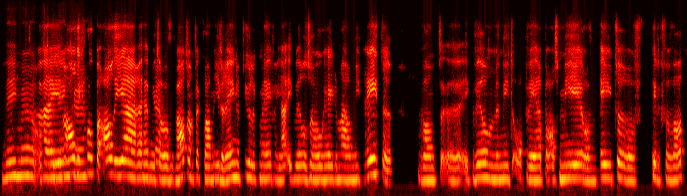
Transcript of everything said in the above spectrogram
nemen? Of Wij in al die groepen, al die jaren hebben we het over gehad, want daar kwam iedereen natuurlijk mee van ja, ik wil zo helemaal niet heten. Want uh, ik wil me niet opwerpen als meer of beter of weet ik veel wat.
